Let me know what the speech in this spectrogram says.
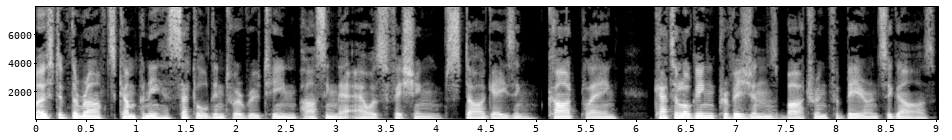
Most of the raft's company has settled into a routine, passing their hours fishing, stargazing, card playing, cataloguing provisions, bartering for beer and cigars,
